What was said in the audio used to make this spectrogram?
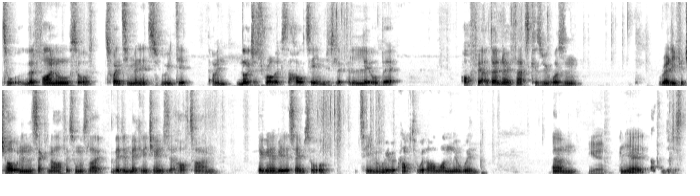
to the final sort of twenty minutes we did. I mean, not just Roberts, the whole team just looked a little bit off it. I don't know if that's because we wasn't ready for Charlton in the second half. It's almost like they didn't make any changes at half time. They're going to be the same sort of team, and we were comfortable with our one 0 win. Um, yeah. and yeah, I think it just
